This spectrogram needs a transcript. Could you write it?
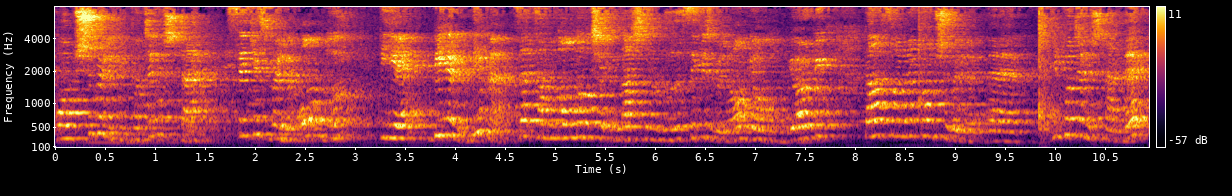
Komşu bölü hipotenüsten 8 bölü 10'dur diyebilirim değil mi? Zaten ondalık şeklinde açtığımızda da 8 bölü 10 olduğunu gördük. Daha sonra komşu bölü e, hipotenüsten de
